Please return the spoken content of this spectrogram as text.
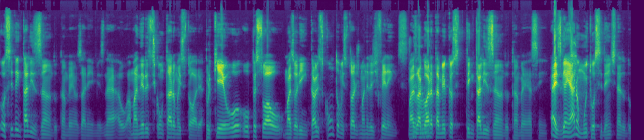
ocidentalizando também os animes, né? A maneira de se contar uma história. Porque o, o pessoal mais oriental, eles contam uma história de maneiras diferentes. Mas uhum. agora tá meio que ocidentalizando também, assim. É, eles ganharam muito o ocidente, né, Dudu?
